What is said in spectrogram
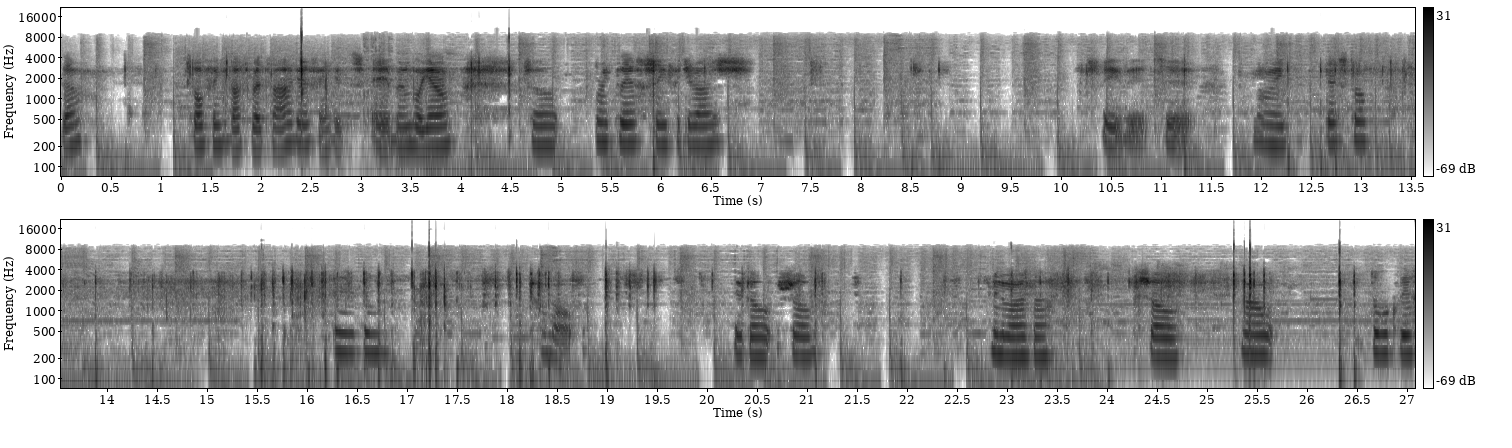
Though. Don't think that's target, I think it's urban, but you know. So, right click, save picture as. Save it to my desktop. Urban. Come on. There we go, so. Minimize that. So, now, double click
